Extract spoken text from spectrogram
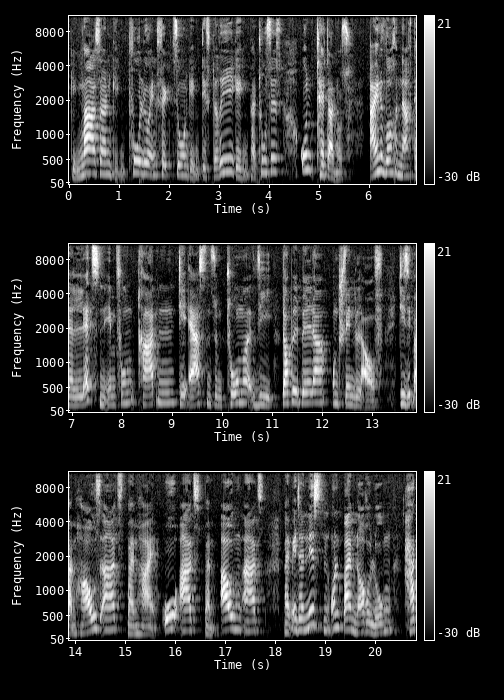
Gegen Masern, gegen Polioinfektion, gegen Diphtherie, gegen Pertussis und Tetanus. Eine Woche nach der letzten Impfung traten die ersten Symptome wie Doppelbilder und Schwindel auf, die sie beim Hausarzt, beim HNO-Arzt, beim Augenarzt, beim Internisten und beim Neurologen hat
